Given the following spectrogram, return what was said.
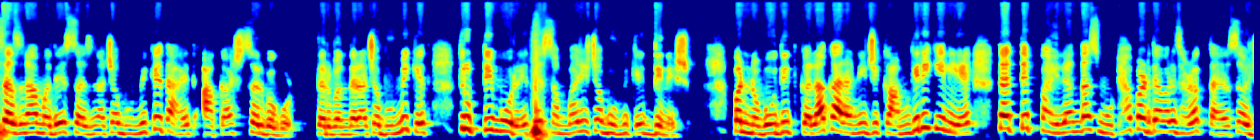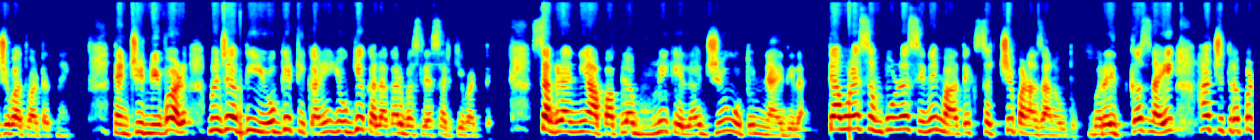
सजनामध्ये सजनाच्या भूमिकेत आहेत आकाश सर्वगोड तर वंदनाच्या भूमिकेत तृप्ती मोरे ते संभाजीच्या भूमिकेत दिनेश. पण नवोदित कलाकारांनी जी कामगिरी केली आहे त्यात ते पहिल्यांदाच मोठ्या पडद्यावर झळकताय असं अजिबात वाटत नाही. त्यांची निवड म्हणजे अगदी योग्य ठिकाणी योग्य कलाकार बसल्यासारखी वाटते. सगळ्यांनी आपापल्या भूमिकेला जीव ओतून न्याय दिला. त्यामुळे संपूर्ण सिनेमात एक सच्चेपणा जाणवतो. बरं इतकंच नाही हा चित्रपट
